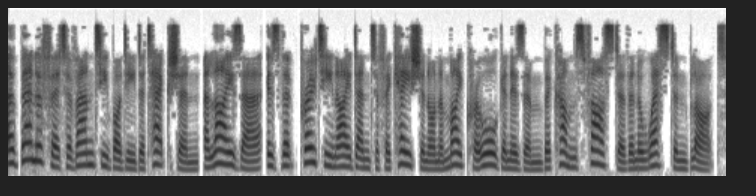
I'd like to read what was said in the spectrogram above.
A benefit of antibody detection ELISA is that protein identification on a microorganism becomes faster than a Western blot.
